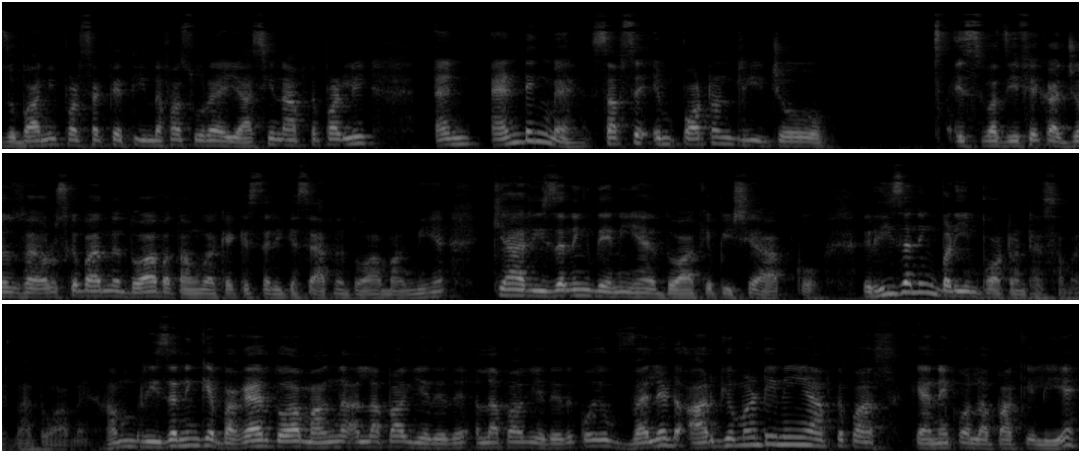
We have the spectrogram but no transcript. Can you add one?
जुबानी पढ़ सकते हैं। तीन दफ़ा सूरा यासीन आपने पढ़ ली। एंड, एंडिंग में सबसे इम्पॉर्टेंटली जो इस वजीफे का जुज है और उसके बाद मैं दुआ बताऊँगा कि किस तरीके से आपने दुआ मांगनी है, क्या रीजनिंग देनी है दुआ के पीछे आपको। रीजनिंग बड़ी इंपॉर्टेंट है समझना दुआ में। हम रीजनिंग के बगैर दुआ मांगना अल्लाह पाक ये दे दे, अल्लाह पाक ये दे दे, कोई वैलिड आर्ग्यूमेंट ही नहीं है आपके पास कहने को अल्लाह पाक के लिए।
